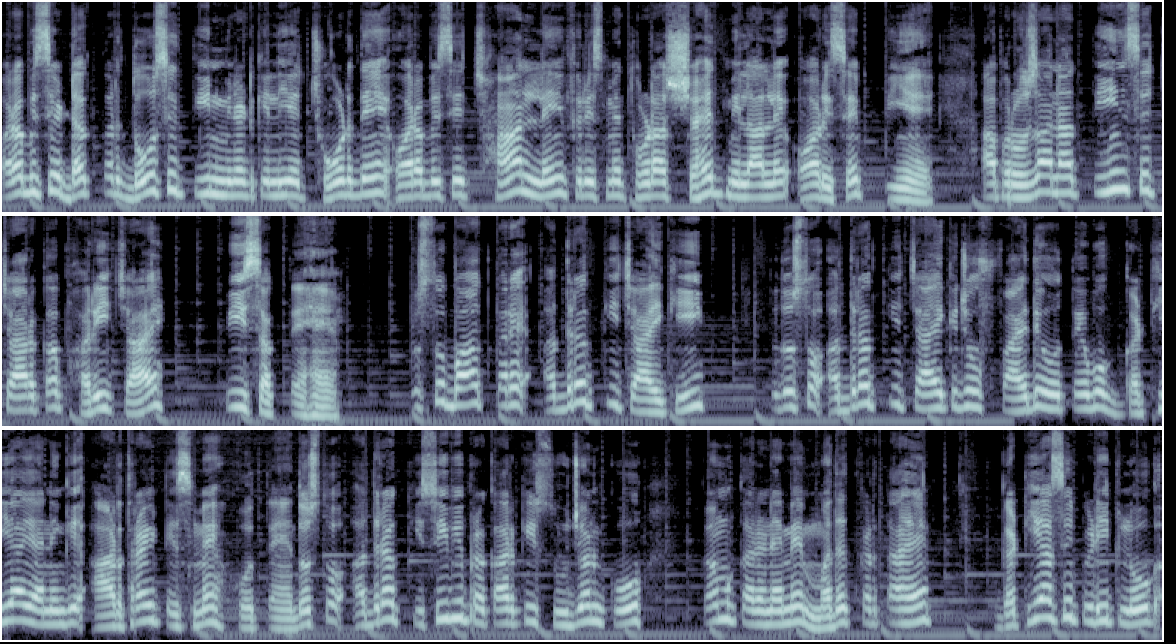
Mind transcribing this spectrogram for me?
और अब इसे ढक कर दो से तीन मिनट के लिए छोड़ दें और अब इसे छान लें, फिर इसमें थोड़ा शहद मिला लें और इसे पिए। आप रोज़ाना तीन से चार कप हरी चाय पी सकते हैं। दोस्तों, बात करें अदरक की चाय की तो दोस्तों, अदरक की चाय के जो फ़ायदे होते हैं, वो गठिया यानी कि आर्थराइटिस में होते हैं। दोस्तों, अदरक किसी भी प्रकार की सूजन को कम करने में मदद करता है। गठिया से पीड़ित लोग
